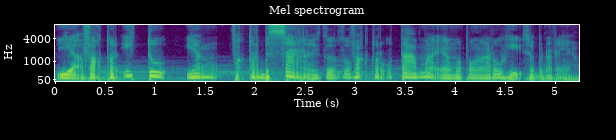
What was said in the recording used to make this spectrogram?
Ya faktor itu yang faktor besar itu tuh faktor utama yang mempengaruhi sebenarnya.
